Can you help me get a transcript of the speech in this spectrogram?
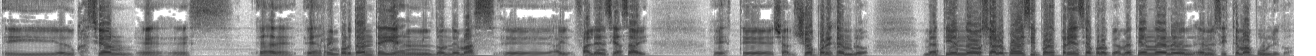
y educación es, es, es, es re importante y es en donde más eh, hay, falencias hay. Este, ya- yo, por ejemplo, me atiendo, o sea, lo puedo decir por experiencia propia, me atiendo en el, en el sistema público.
